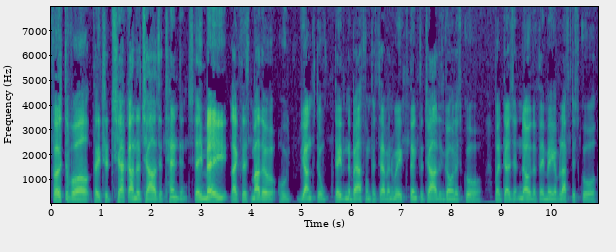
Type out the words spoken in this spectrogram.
First of all, they should check on the child's attendance. They may, like this mother whose youngster stayed in the bathroom for seven weeks, think the child is going to school, but doesn't know that they may have left the school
